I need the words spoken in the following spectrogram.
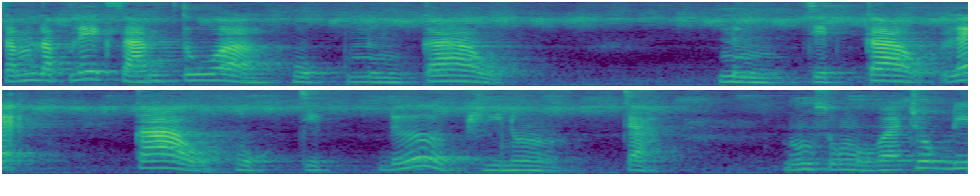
สำหรับเลขสามตัวหกหนึ่งเก้าหนึ่งเจ็ดเก้าและเก้าหกเจ็ดเด้อพี่น้องจ้ะลุงสมบอกว่าโชคดี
